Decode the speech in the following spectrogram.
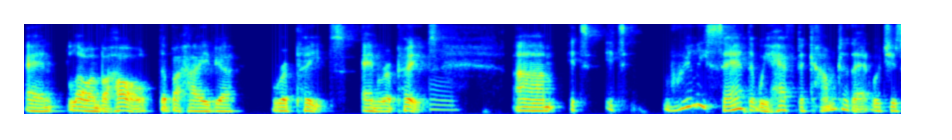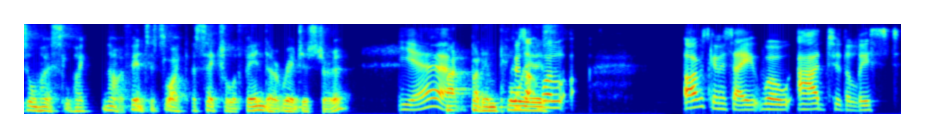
And lo and behold the behavior repeats and repeats. Mm. Um, it's it's really sad that we have to come to that which is almost like no offense it's like a sexual offender register yeah but but employers well i was going to say well add to the list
